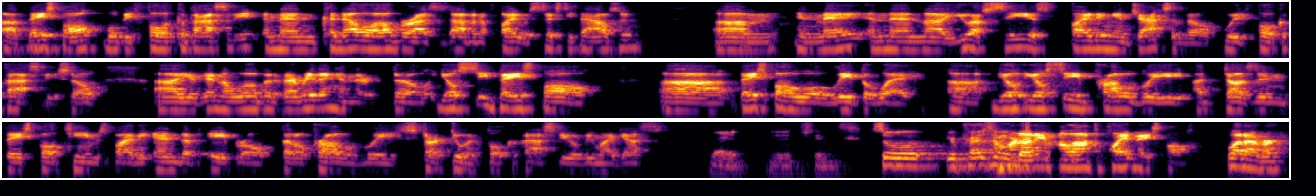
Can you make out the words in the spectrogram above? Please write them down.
uh, baseball will be full of capacity, and then Canelo Alvarez is having a fight with sixty thousand um, in May, and then uh, UFC is fighting in Jacksonville with full capacity. So uh, you're getting a little bit of everything, and they'll you'll see baseball. Uh, baseball will lead the way uh, you'll you'll see probably a dozen baseball teams by the end of April that'll probably start doing full capacity. Would be my guess. Right. Interesting. So your president. And we're not even allowed to play baseball. Whatever.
